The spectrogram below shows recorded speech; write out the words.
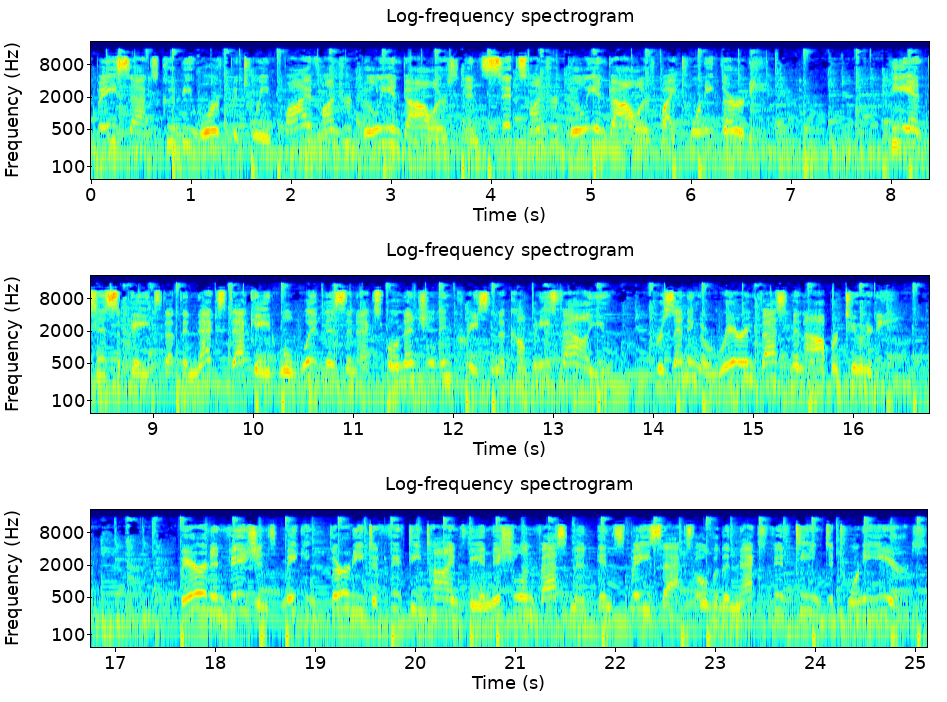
SpaceX could be worth between $500 billion and $600 billion by 2030. He anticipates that the next decade will witness an exponential increase in the company's value, presenting a rare investment opportunity. Baron envisions making 30 to 50 times the initial investment in SpaceX over the next 15 to 20 years.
